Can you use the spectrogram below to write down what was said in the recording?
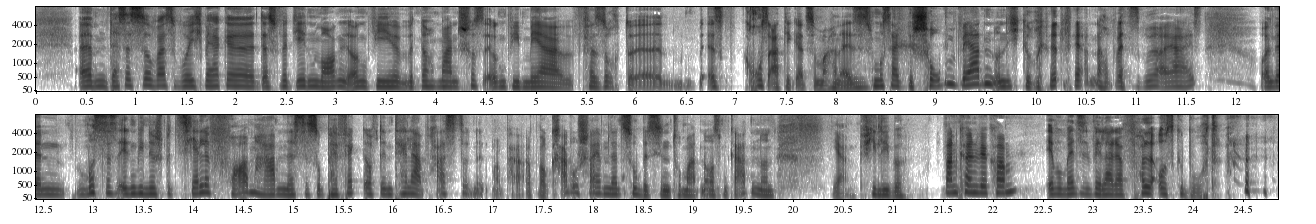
ähm, das ist sowas, wo ich merke, das wird jeden Morgen irgendwie mit nochmal einen Schuss irgendwie mehr versucht, äh, es großartiger zu machen. Also es muss halt geschoben werden und nicht gerührt werden, auch wenn es Rührei heißt. Und dann muss das irgendwie eine spezielle Form haben, dass das so perfekt auf den Teller passt. Und ein paar Avocadoscheiben dazu, bisschen Tomaten aus dem Garten und ja, viel Liebe. Wann können wir kommen? Im Moment sind wir leider voll ausgebucht.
